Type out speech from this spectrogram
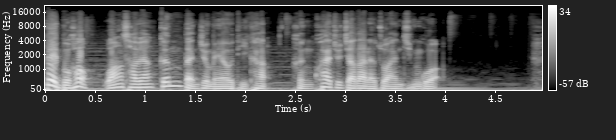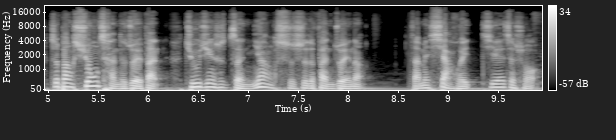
被捕后，王朝阳根本就没有抵抗，很快就交代了作案经过。这帮凶残的罪犯究竟是怎样实施的犯罪呢？咱们下回接着说。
